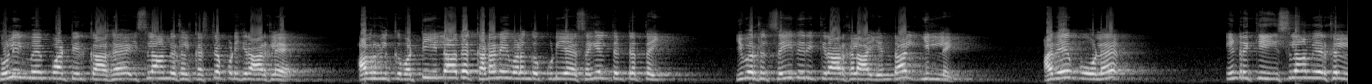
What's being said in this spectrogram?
தொழில் மேம்பாட்டிற்காக இஸ்லாமியர்கள் கஷ்டப்படுகிறார்களே அவர்களுக்கு வட்டி இல்லாத கடனை வழங்கக்கூடிய செயல் திட்டத்தை இவர்கள் செய்திருக்கிறார்களா என்றால் இல்லை. அதே போல இன்றைக்கு இஸ்லாமியர்கள்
